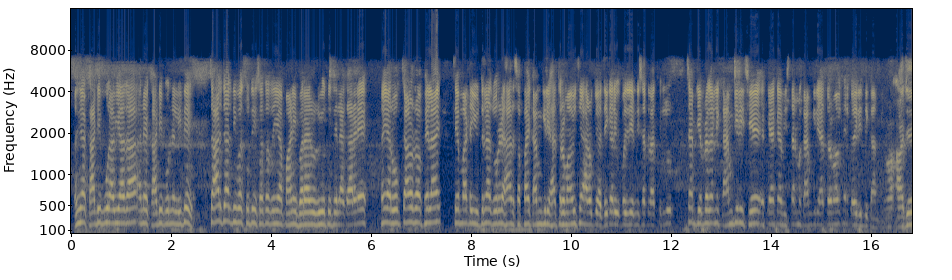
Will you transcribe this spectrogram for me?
અહીંયા ખાડીપુર આવ્યા હતા અને ખાડીપુરને લીધે ચાર ચાર દિવસ સુધી સતત અહીંયા પાણી ભરાયેલું રહ્યું હતું. તેના કારણે અહીંયા રોગચાળો ન ફેલાય. તે માટે યુદ્ધના ધોરણે હાલ સફાઈ કામગીરી હાથ ધરવામાં આવી છે. આરોગ્ય અધિકારી ઉપરથી એમની સાથે વાત કરીશું સાહેબ, જે પ્રકારની કામગીરી છે, કયા કયા વિસ્તારમાં કામગીરી હાથ ધરવામાં આવી છે કઈ રીતની કામગીરી? આજે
